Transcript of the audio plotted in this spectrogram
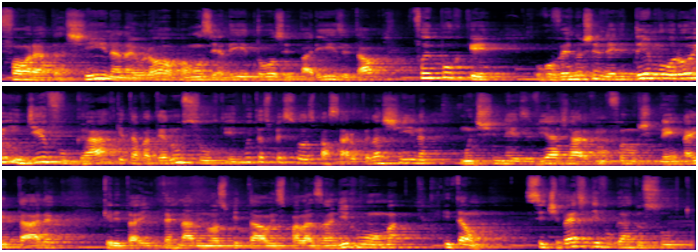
fora da China, na Europa, 11 ali, 12 em Paris e tal, foi porque o governo chinês demorou em divulgar que estava tendo um surto e muitas pessoas passaram pela China, muitos chineses viajaram, como foi um chinês na Itália, que ele está internado no hospital Spallanzani em Roma. Então, se tivesse divulgado o surto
